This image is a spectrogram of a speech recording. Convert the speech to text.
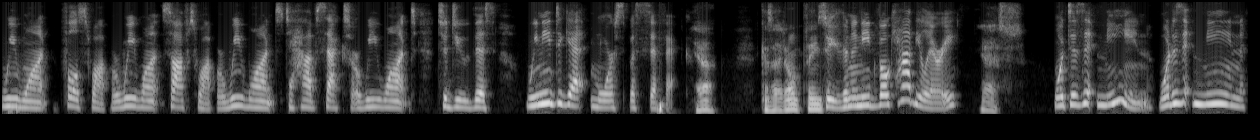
we want full swap or we want soft swap or we want to have sex or we want to do this. We need to get more specific. Yeah. Because I don't think. So you're going to need vocabulary. yes. What does it mean? What does it mean,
